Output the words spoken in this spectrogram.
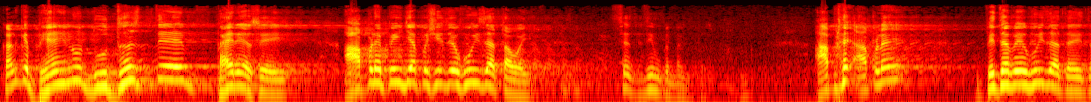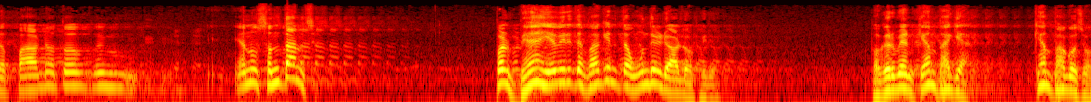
કારણ કે ભેંસનું દૂધ જ તે ભારે છે. આપણે પી ગયા પછી જે હુઈ જતા હોય. ધીમ આપણે આપણે પીધા ભાઈ હુઈ જતા હોય તો પાડો તો એનું સંતાન છે. પણ ભેં એવી રીતે ભાગી ને તો ઉંદરડો આડો ફર્યો. ભગરબેન કેમ ભાગ્યા? કેમ ભાગો છો?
